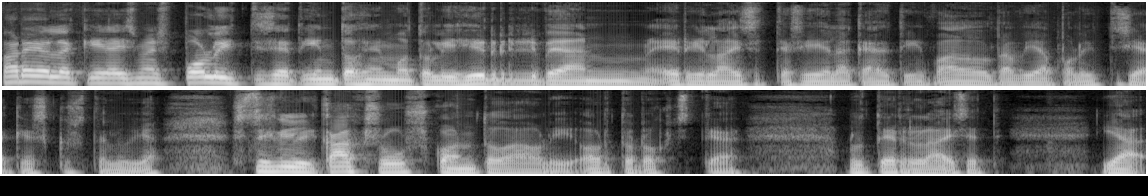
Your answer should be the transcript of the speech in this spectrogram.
Varjoillekin esimerkiksi poliittiset intohimot oli hirveän erilaiset ja siellä käytiin valtavia poliittisia keskusteluja. Sitten oli kaksi uskontoa, oli ortodoksit ja luterilaiset. Ja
